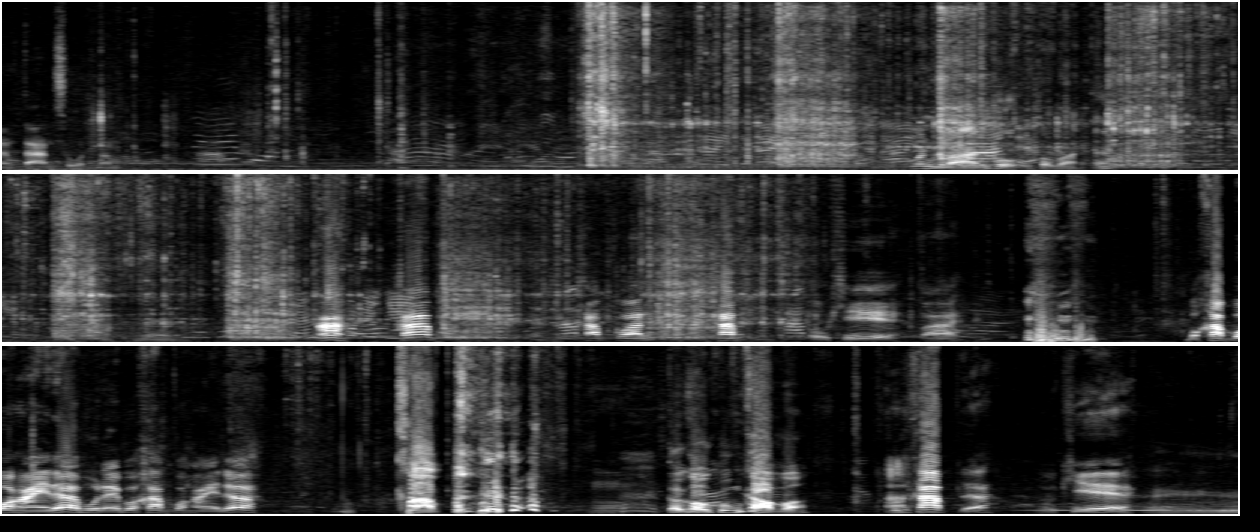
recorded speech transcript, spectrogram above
น้ำตาลสดน้มันบานโผล่เข้าไปเอ้ยแม่ำอะครับ ครับก่อนครับโอเคไปบ่ขับบ่ให้เด้อผู้ใดบ่ขับบ่ให้เด้อขับอืมแต่เขาคุ้มขับอะ คุณครับเด้อโอเคเออ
